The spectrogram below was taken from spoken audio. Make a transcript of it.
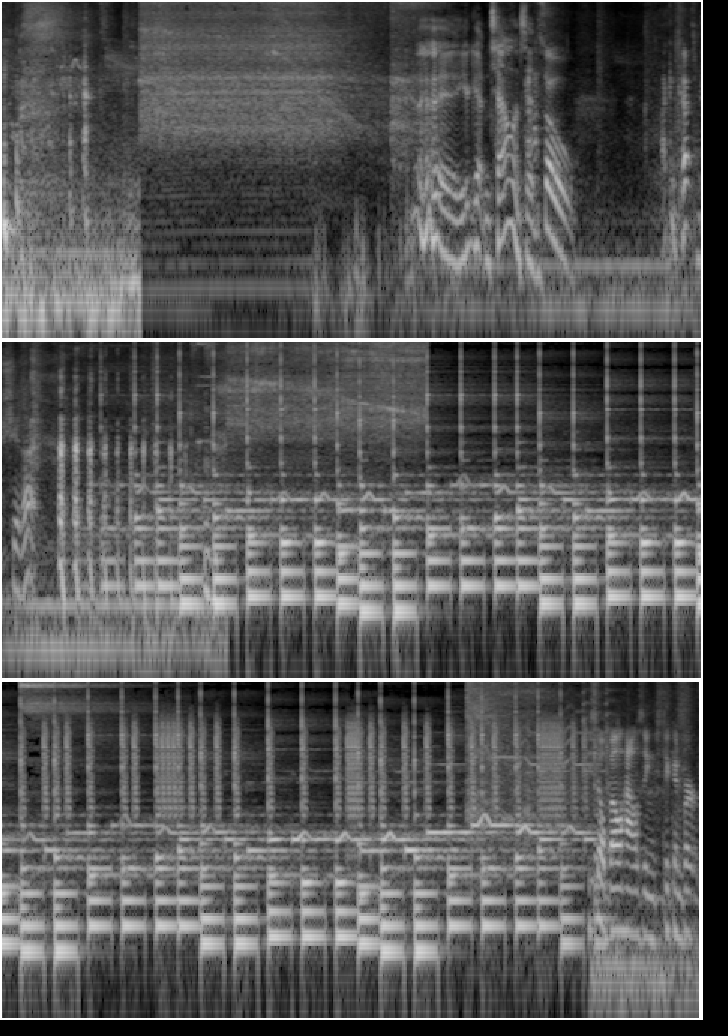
Hey, you're getting talented. So, I can cut some shit up. We sell bell housings to convert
